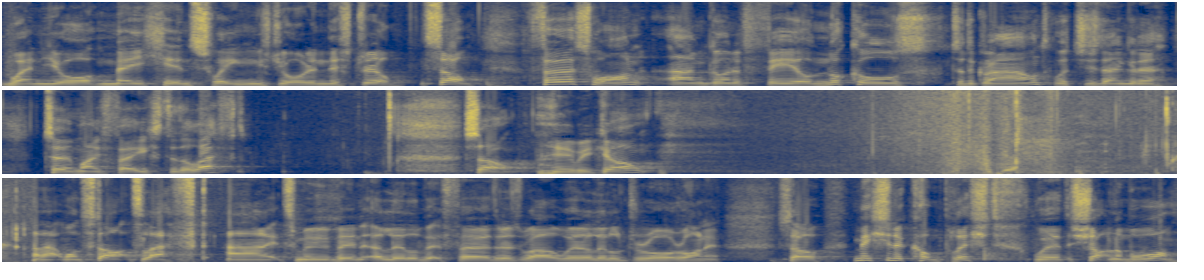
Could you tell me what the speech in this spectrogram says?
when you're making swings during this drill. So first one, I'm going to feel knuckles to the ground, which is then going to turn my face to the left. So here we go. and that one starts left and it's moving a little bit further as well with a little draw on it. So mission accomplished with shot number one.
